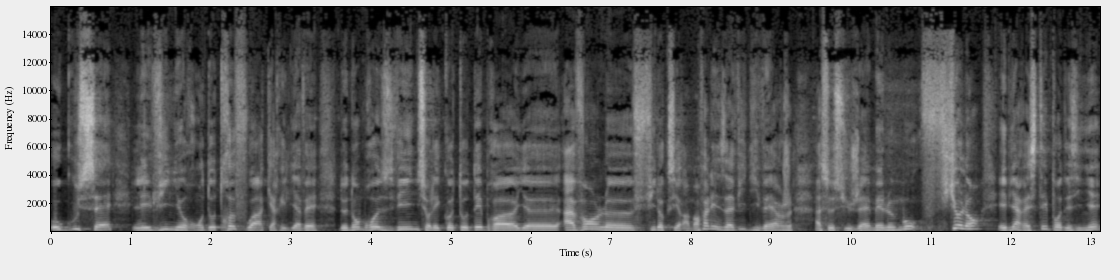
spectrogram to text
au gousset les vignerons d'autrefois, car il y avait de nombreuses vignes sur les coteaux d'Ebreuil euh, avant le phylloxérame. Enfin, les avis divergent à ce sujet, mais le mot fiolant est bien resté pour désigner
